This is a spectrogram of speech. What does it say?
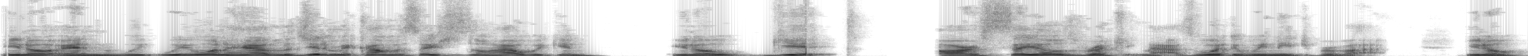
you know and we, we want to have legitimate conversations on how we can you know get our sales recognized. What do we need to provide? You know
